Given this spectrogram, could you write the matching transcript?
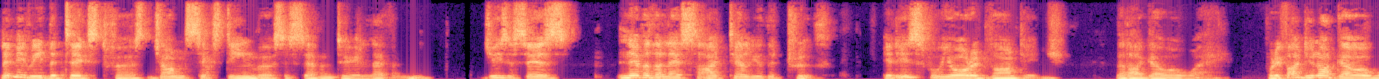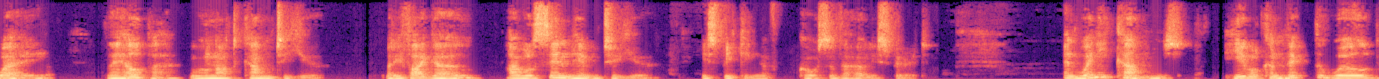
Let me read the text first. John 16, verses 7 to 11. Jesus says, Nevertheless, I tell you the truth. It is for your advantage that I go away. For if I do not go away, the Helper will not come to you. But if I go, I will send him to you. He's speaking, of course, of the Holy Spirit. And when he comes, he will convict the world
